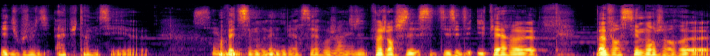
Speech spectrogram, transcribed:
Et du coup, je me dis, ah putain, mais c'est, euh, en fait, c'est mon anniversaire aujourd'hui. Enfin, genre, c'était hyper, euh, pas forcément genre euh,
